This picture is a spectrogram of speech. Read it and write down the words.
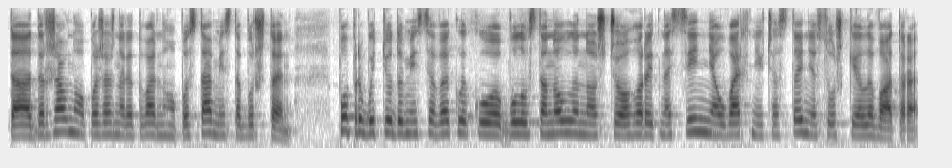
та державного пожежно-рятувального поста міста Бурштин. По прибуттю до місця виклику було встановлено, що горить насіння у верхній частині сушки елеватора.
